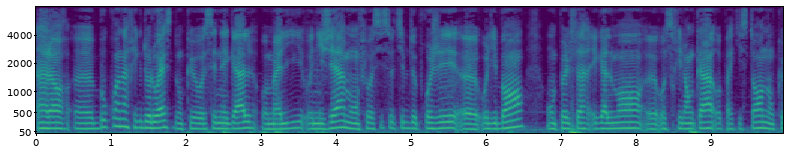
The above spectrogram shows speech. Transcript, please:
Alors, euh, beaucoup en Afrique de l'Ouest, donc euh, au Sénégal, au Mali, au Niger, mais on fait aussi ce type de projet euh, au Liban. On peut le faire également au Sri Lanka, au Pakistan. Donc,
